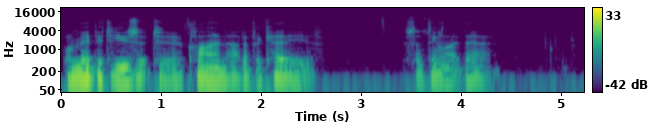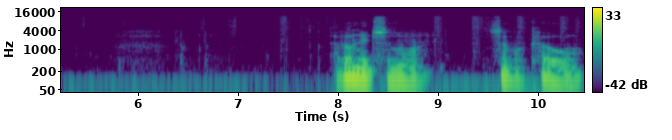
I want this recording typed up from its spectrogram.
or maybe to use it to climb out of a cave, something like that. I will need some more, some more coal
